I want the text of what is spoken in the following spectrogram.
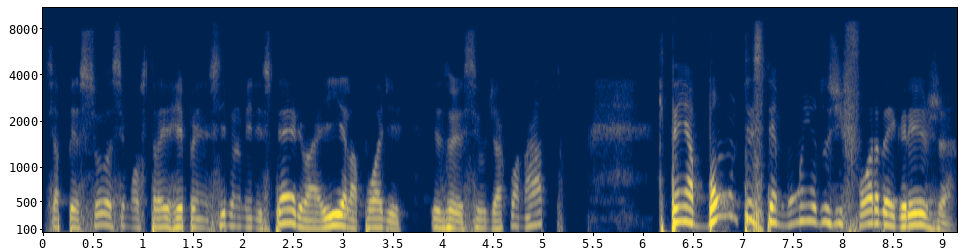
Se a pessoa se mostrar irrepreensível no ministério, aí ela pode exercer o diaconato. Que tenha bom testemunho dos de fora da igreja.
